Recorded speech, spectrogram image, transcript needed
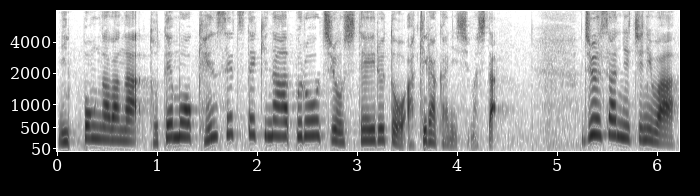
日本側がとても建設的なアプローチをしていると明らかにしました。13日には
